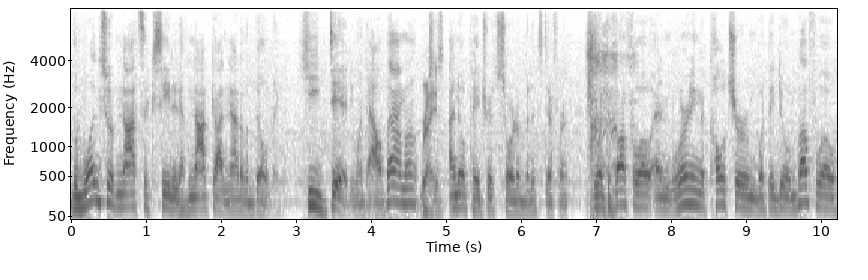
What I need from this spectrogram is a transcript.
The ones who have not succeeded have not gotten out of the building. He did. He went to Alabama, which Right. is I know Patriots sort of, but it's different. He went to Buffalo, and learning the culture and what they do in Buffalo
